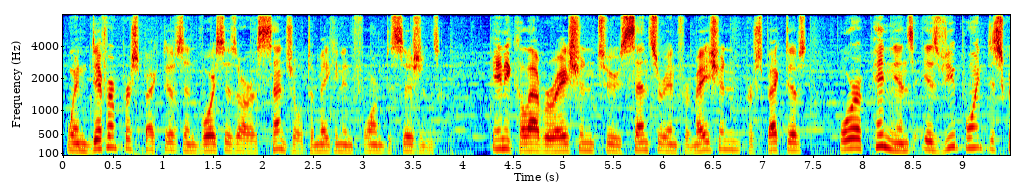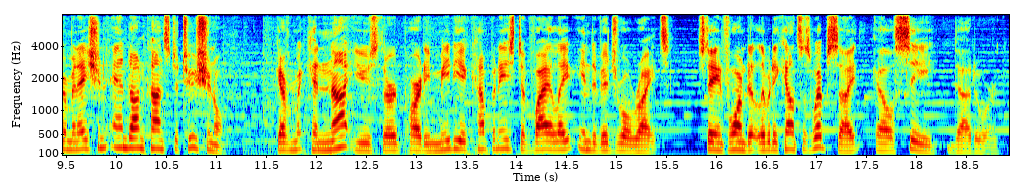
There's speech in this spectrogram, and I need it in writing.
when different perspectives and voices are essential to making informed decisions. Any collaboration to censor information, perspectives, or opinions is viewpoint discrimination and unconstitutional. Government cannot use third party media companies to violate individual rights. Stay informed at Liberty Counsel's website, lc.org.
